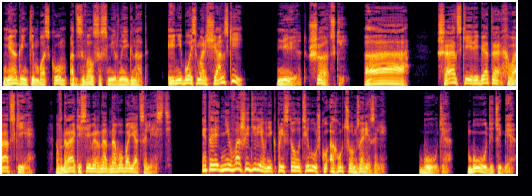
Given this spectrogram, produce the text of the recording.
Мягоньким боском отзывался смирный Игнат. «И небось Морщанский?» «Нет, Шацкий». «А, -а, -а Шацкие ребята хватские. В драке семеро на одного боятся лезть. Это не в вашей деревне к престолу телушку огурцом зарезали? Будя, будя тебе.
